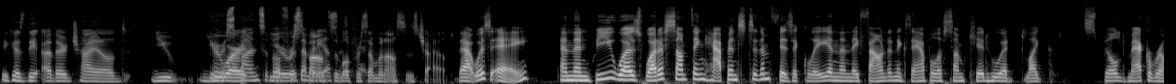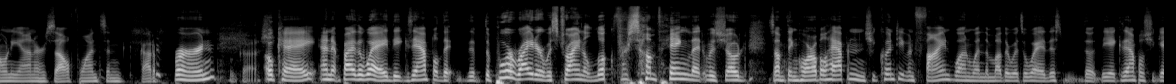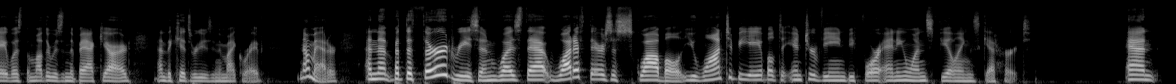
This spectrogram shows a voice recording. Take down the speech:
Because the other child, you you You're are responsible you're for somebody else's responsible for kid. someone else's child. That was A. And then B was, what if something happens to them physically? And then they found an example of some kid who had like spilled macaroni on herself once and got a burn. Oh gosh. Okay. And by the way, the example that the, the poor writer was trying to look for something that was showed something horrible happened and she couldn't even find one when the mother was away. This the, the example she gave was the mother was in the backyard and the kids were using the microwave. no matter. And then, but the third reason was that what if there's a squabble? You want to be able to intervene before anyone's feelings get hurt. And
